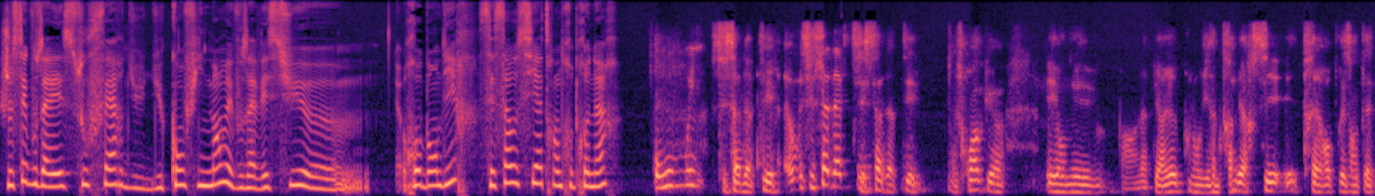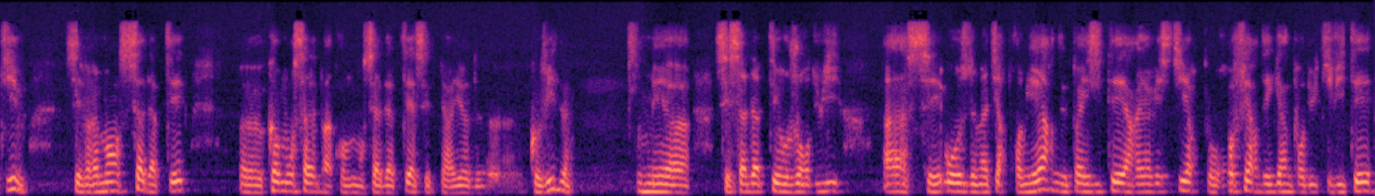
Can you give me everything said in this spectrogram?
je sais que vous avez souffert du, du confinement, mais vous avez su rebondir. C'est ça aussi être entrepreneur? Oui. C'est s'adapter. C'est s'adapter. C'est s'adapter. Je crois que, et on est, la période que l'on vient de traverser est très représentative, c'est vraiment s'adapter. Euh, comme on s'est adapté à cette période euh, Covid, mais euh, c'est s'adapter aujourd'hui à ces hausses de matières premières, ne pas hésiter à réinvestir pour refaire des gains de productivité.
